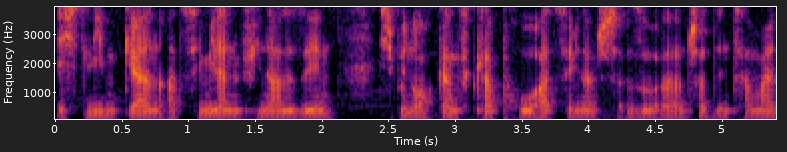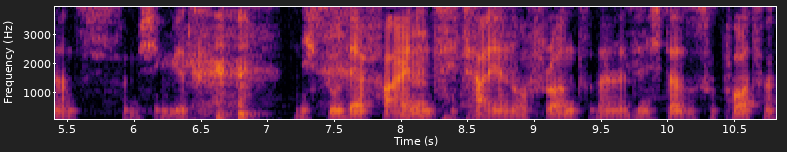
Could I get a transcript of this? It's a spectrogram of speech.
echt liebend gern AC Milan im Finale sehen. Ich bin auch ganz klar pro AC Milan, also anstatt Inter Mailand für mich irgendwie jetzt nicht so der Verein in Italien no front, äh, den ich da so supporte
